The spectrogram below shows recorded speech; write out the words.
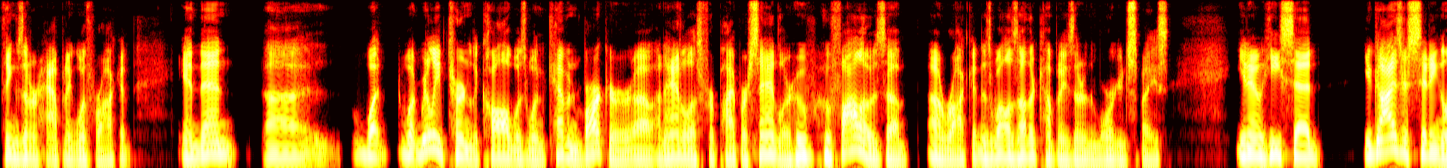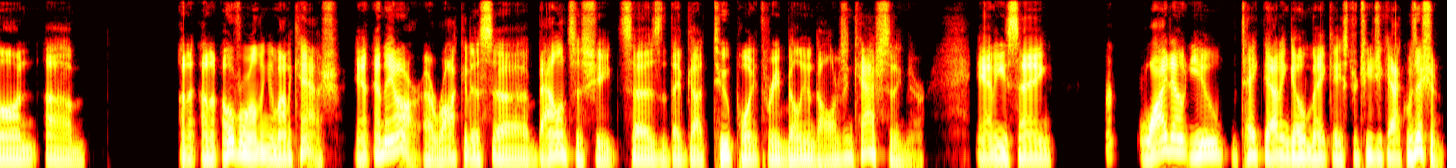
things that are happening with Rocket and then uh, what what really turned the call was when Kevin Barker, uh, an analyst for Piper Sandler, who who follows uh, Rocket as well as other companies that are in the mortgage space, you know, he said, "You guys are sitting on um, an, an, overwhelming amount of cash, and, and they are." A Rocket's uh, balances sheet says that they've got two point three billion dollars in cash sitting there, and he's saying, "Why don't you take that and go make a strategic acquisition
